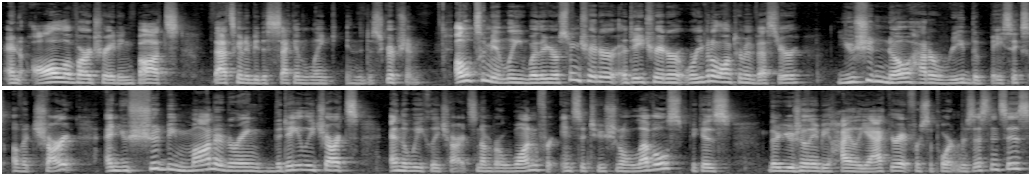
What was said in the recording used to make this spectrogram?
and all of our trading bots that's going to be the second link in the description. Ultimately, whether you're a swing trader, a day trader, or even a long-term investor, you should know how to read the basics of a chart and you should be monitoring the daily charts and the weekly charts. Number one, for institutional levels, because they're usually going to be highly accurate for support and resistances.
